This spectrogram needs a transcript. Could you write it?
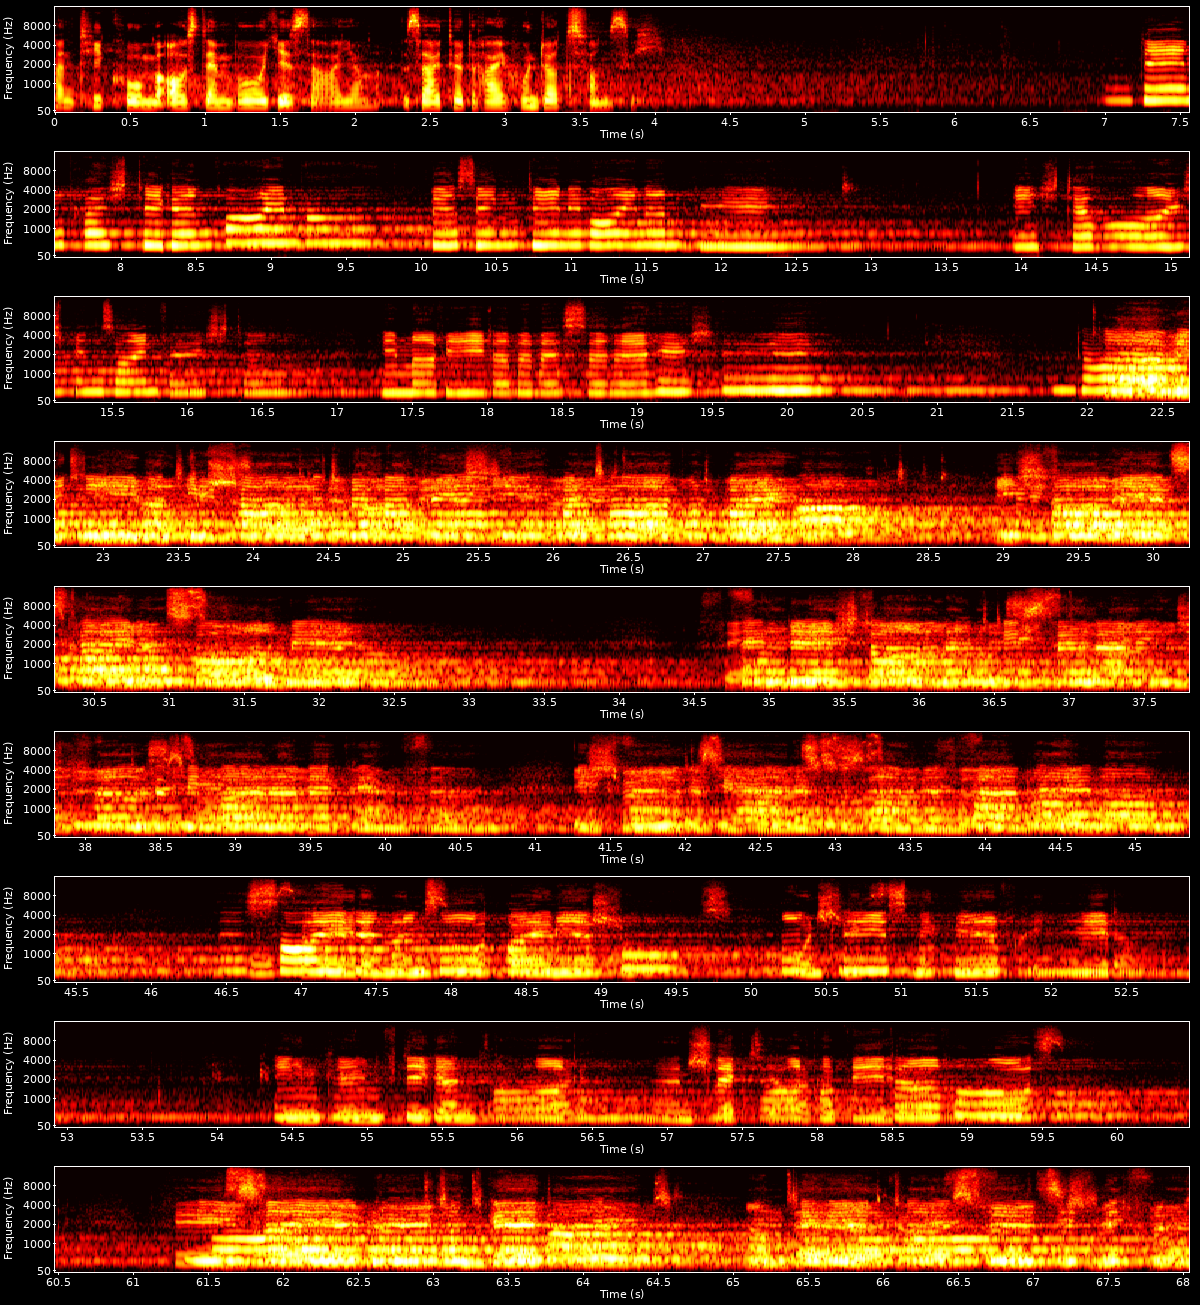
Kantikum aus dem Buch Jesaja, Seite 320. Den prächtigen Weinberg besingt ihn in einem Lied. Ich, der Herr, ich bin sein Wächter, immer wieder bewässere Tagen schlägt Jakob wieder Wurzel. Israel blüht und gedeiht und der Erdkreis füllt sich mit Früchten.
